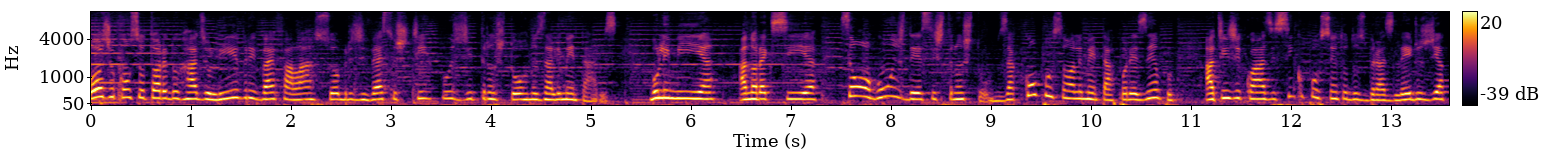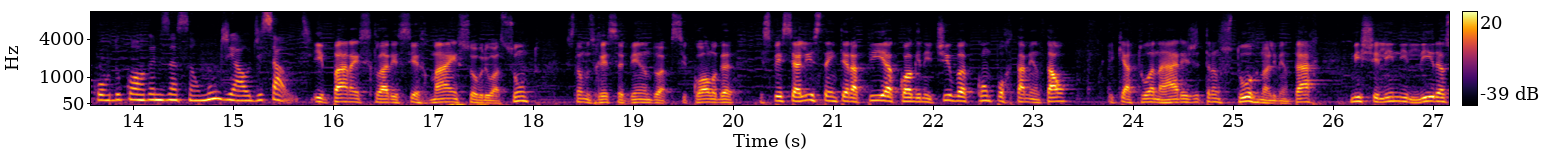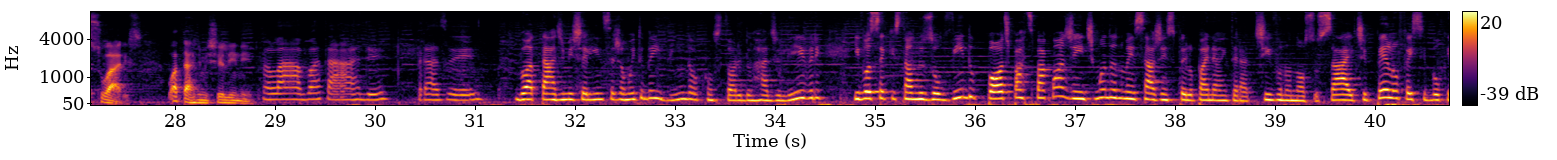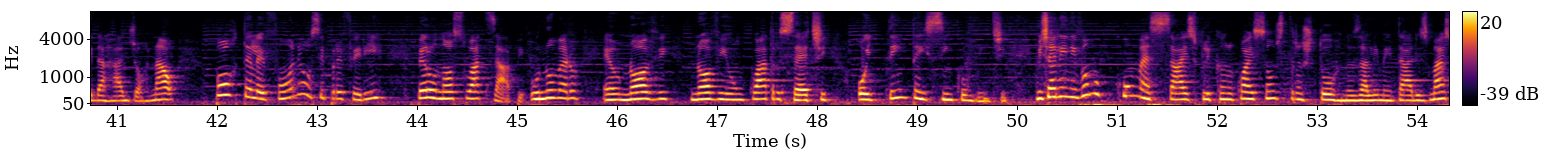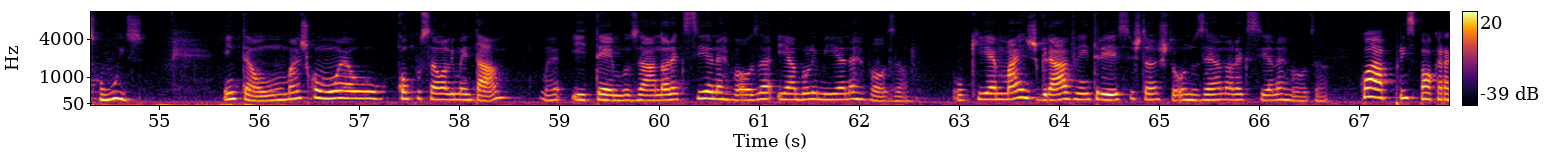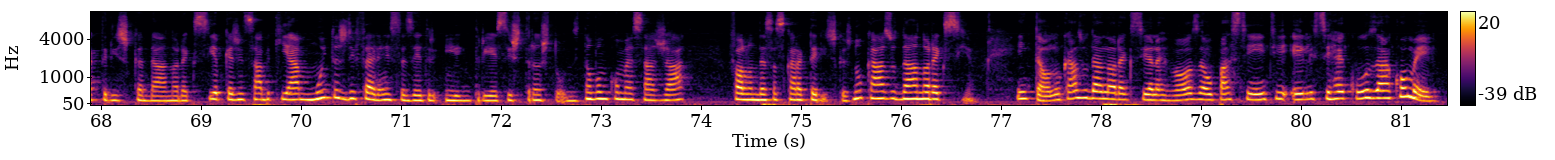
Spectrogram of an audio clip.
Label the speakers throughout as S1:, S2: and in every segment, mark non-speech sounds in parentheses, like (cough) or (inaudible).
S1: Hoje o consultório do Rádio Livre vai falar sobre diversos tipos de transtornos alimentares. Bulimia, anorexia são alguns desses transtornos. A compulsão alimentar, por exemplo, atinge quase 5% dos brasileiros, de acordo com a Organização Mundial de Saúde.
S2: E para esclarecer mais sobre o assunto, estamos recebendo a psicóloga, especialista em terapia cognitiva comportamental e que atua na área de transtorno alimentar, Micheline Lira Soares. Boa tarde, Micheline.
S3: Olá, boa tarde. Prazer.
S1: Boa tarde, Micheline. Seja muito bem-vindo ao consultório do Rádio Livre. E você que está nos ouvindo pode participar com a gente, mandando mensagens pelo painel interativo no nosso site, pelo Facebook da Rádio Jornal, por telefone ou, se preferir, pelo nosso WhatsApp. O número é o 99147 8520. Micheline, vamos começar explicando quais são os transtornos alimentares mais comuns?
S3: Então, o mais comum é o compulsão alimentar, né? e temos a anorexia nervosa e a bulimia nervosa. O que é mais grave entre esses transtornos é a anorexia nervosa.
S1: Qual a principal característica da anorexia? Porque a gente sabe que há muitas diferenças entre, entre esses transtornos. Então vamos começar já falando dessas características. No caso da anorexia.
S3: Então, no caso da anorexia nervosa, o paciente ele se recusa a comer.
